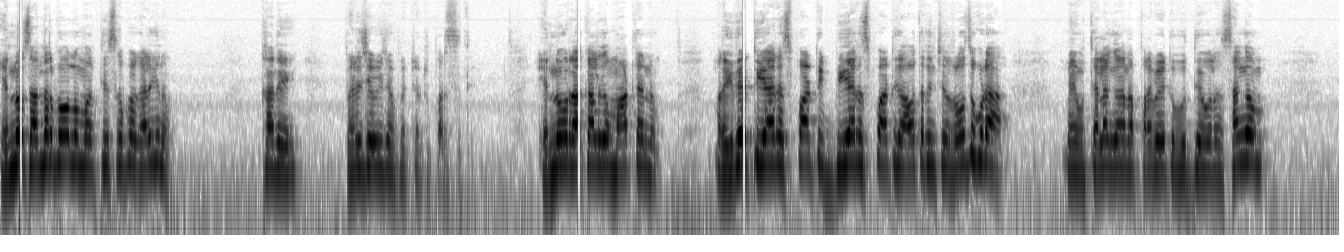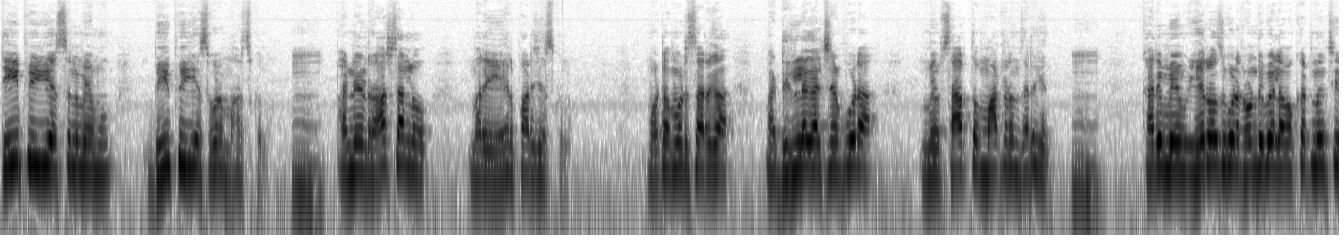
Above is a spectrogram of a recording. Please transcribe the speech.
ఎన్నో సందర్భంలో మనం తీసుకుపోగలిగినాం. కానీ పెళ్ళి జీవితం పెట్టినట్టు పరిస్థితి. ఎన్నో రకాలుగా మాట్లాడినాం. మరి ఇదే టీఆర్ఎస్ పార్టీ బీఆర్ఎస్ పార్టీగా అవతరించిన రోజు కూడా మేము తెలంగాణ ప్రైవేటు ఉద్యోగుల సంఘం టీపీఎస్ను మేము బీపీఎస్ కూడా మార్చుకున్నాం. పన్నెండు రాష్ట్రాల్లో మరి ఏర్పాటు చేసుకున్నాం. మొట్టమొదటిసారిగా మా ఢిల్లీలో కలిసినప్పుడు కూడా మేము సార్తో మాట్లాడడం జరిగింది. కానీ మేము ఏ రోజు కూడా రెండు వేల ఒకటి నుంచి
